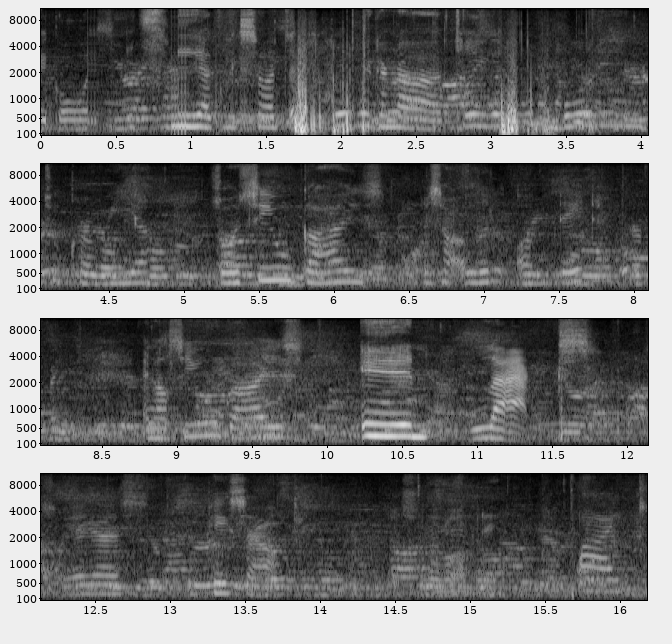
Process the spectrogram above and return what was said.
Hey it's me, Ugly So we're gonna tell you guys I'm boarding to Korea. So I'll see you guys. It's a little update, perfect. And I'll see you guys in LAX. So yeah guys, peace out. That's a little update. Bye.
